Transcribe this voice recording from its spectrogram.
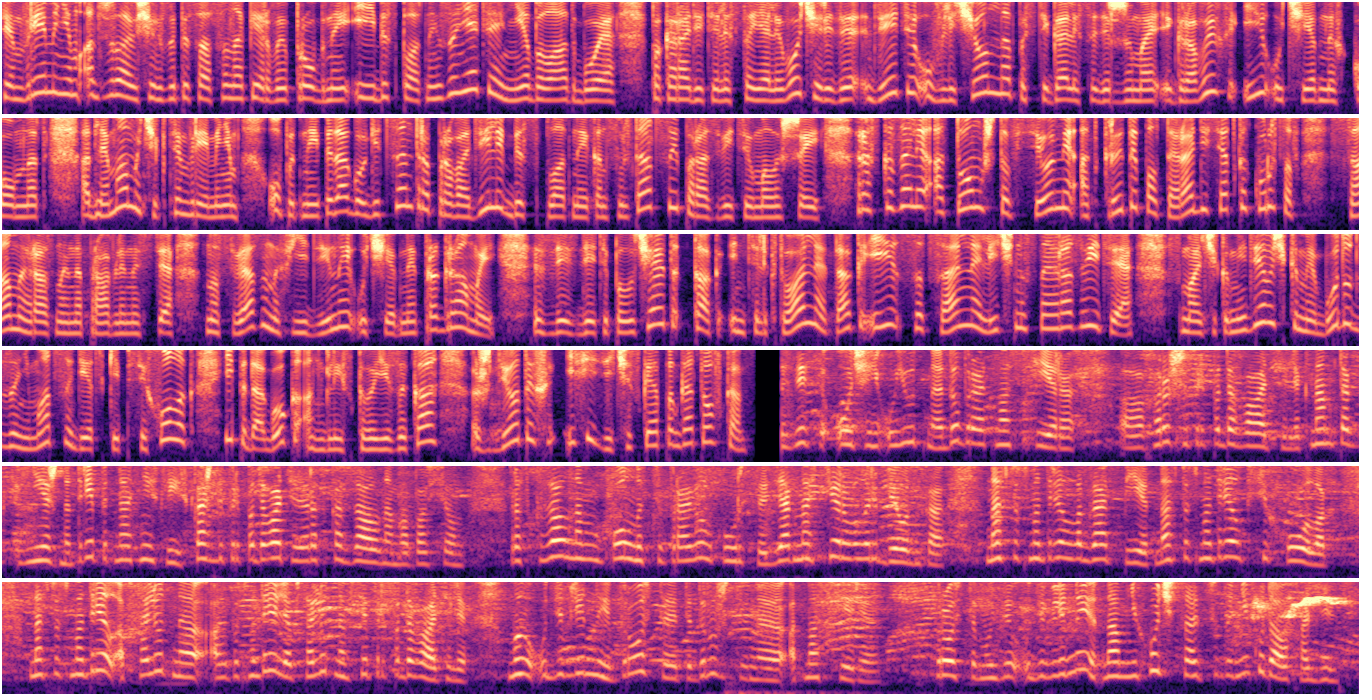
Тем временем от желающих записаться на первые пробные и бесплатные занятия не было отбоя. Пока родители стояли в очереди, дети увлеченно постигали содержимое игровых и учебных комнат. А для мамочек тем временем опытные педагоги центра проводили бесплатные консультации по развитию малышей. Рассказали о том, что в Сёме открыты полтора десятка курсов самой разной направленности, но связанных единой учебной программой. Здесь дети получают как интеллектуальное, так и социальное личностное развитие. С мальчиками и девочками девочками будут заниматься детский психолог и педагог английского языка. Ждет их и физическая подготовка. Здесь очень уютная, добрая атмосфера, а, хорошие преподаватели. К нам так нежно, трепетно отнеслись. Каждый преподаватель рассказал нам обо всем. Рассказал нам полностью, провел курсы, диагностировал ребенка. Нас посмотрел логопед, нас посмотрел психолог. Нас посмотрел абсолютно, а, посмотрели абсолютно все преподаватели. Мы удивлены просто этой дружественной атмосфере. Просто мы удивлены, нам не хочется отсюда никуда уходить.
